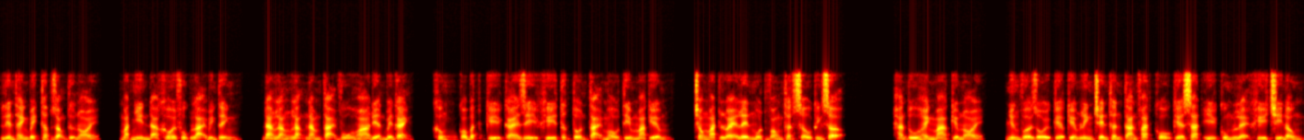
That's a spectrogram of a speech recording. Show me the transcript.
Liên thành bích thấp giọng tự nói, mắt nhìn đã khôi phục lại bình tĩnh, đang lắng lặng nằm tại vũ hóa điện bên cạnh, không có bất kỳ cái gì khí tức tồn tại màu tím ma kiếm, trong mắt lóe lên một vòng thật sâu kính sợ. Hắn tu hành ma kiếm nói, nhưng vừa rồi kia kiếm linh trên thân tán phát cỗ kia sát ý cùng lệ khí chỉ nồng,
